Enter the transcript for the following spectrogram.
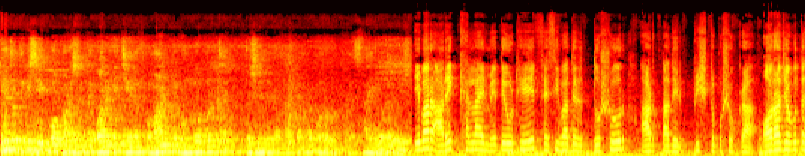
যেহেতু তিনি সেই কোঅপারেশনটা করেনি চেইন অফ কমান্ডকে ভঙ্গ করেছে, তো সেই জন্য ওনাকে আমরা পরবর্তীতে স্থায়ীভাবে এবার আরেক খেলায় মেতে ওঠে ফেসিবাদের দোসর আর তাদের পৃষ্ঠপোষকরা। অরাজকতা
